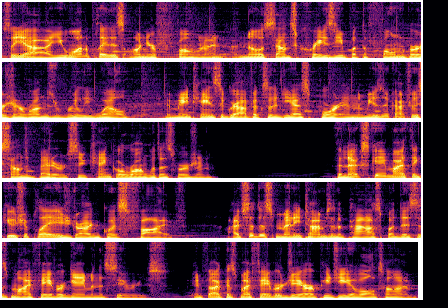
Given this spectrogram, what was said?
So yeah, you want to play this on your phone. I know it sounds crazy, but the phone version runs really well. It maintains the graphics of the DS port, and the music actually sounds better, so you can't go wrong with this version. The next game I think you should play is Dragon Quest V. I've said this many times in the past, but this is my favorite game in the series. In fact, it's my favorite JRPG of all time.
